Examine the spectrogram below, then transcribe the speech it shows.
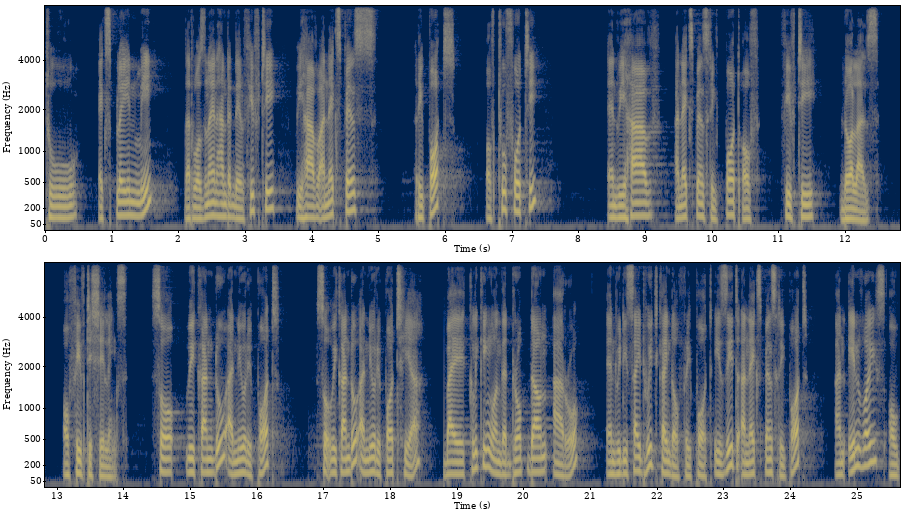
to explain me that was 950. We have an expense report of 240 and we have an expense report of $50 or 50 shillings. So we can do a new report. So we can do a new report here by clicking on the drop down arrow and we decide which kind of report. Is it an expense report, an invoice or,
